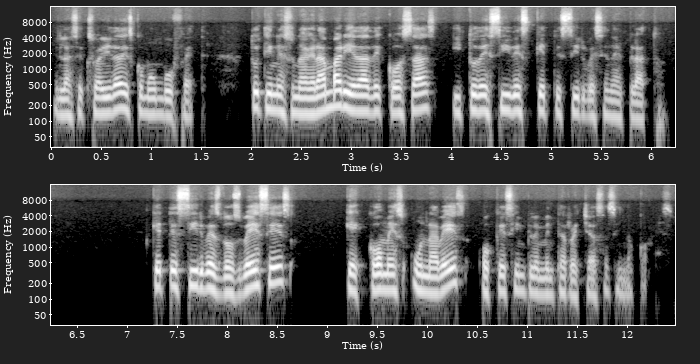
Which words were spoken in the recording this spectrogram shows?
La sexualidad es como un buffet. Tú tienes una gran variedad de cosas y tú decides qué te sirves en el plato. ¿Qué te sirves dos veces? ¿Qué comes una vez? ¿O qué simplemente rechazas y no comes?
